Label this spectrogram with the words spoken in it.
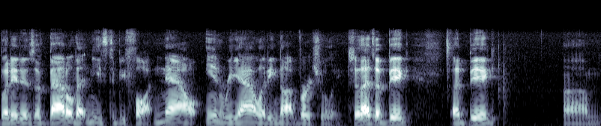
but it is a battle that needs to be fought now in reality, not virtually. So that's a big a big um,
